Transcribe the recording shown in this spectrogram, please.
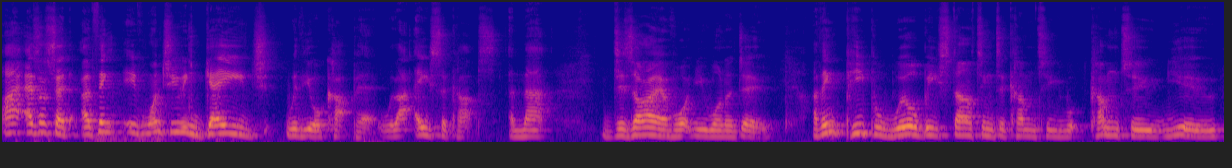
I, as I said, I think if once you engage with your cup here, with that Ace of Cups and that desire of what you want to do, I think people will be starting to come to come to you,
